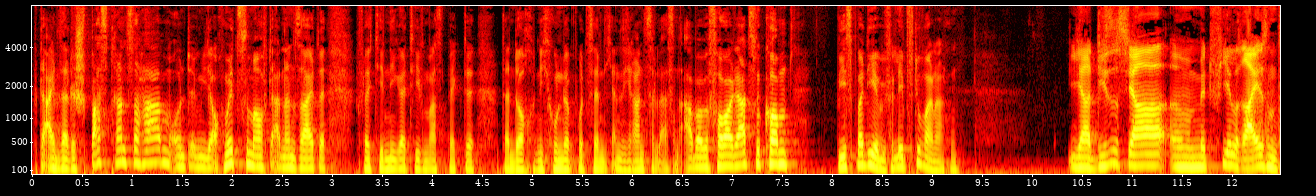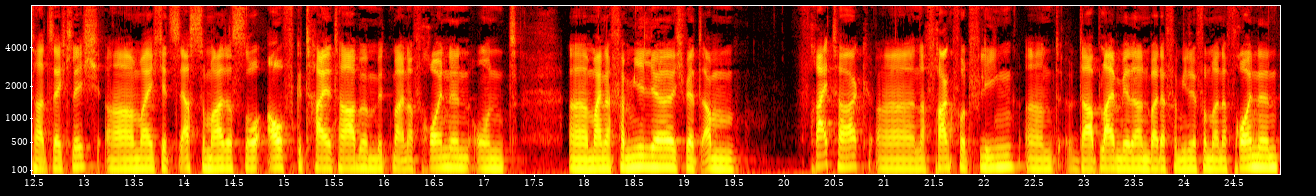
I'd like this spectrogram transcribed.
auf der einen Seite Spaß dran zu haben und irgendwie auch mitzumachen, auf der anderen Seite vielleicht die negativen Aspekte dann doch nicht hundertprozentig an sich ranzulassen. Aber bevor wir dazu kommen, wie ist bei dir? Wie verlebst du Weihnachten? Ja, dieses Jahr äh, mit viel Reisen tatsächlich, äh, weil ich jetzt das erste Mal das so aufgeteilt habe mit meiner Freundin und äh, meiner Familie. Ich werde am Freitag äh, nach Frankfurt fliegen und da bleiben wir dann bei der Familie von meiner Freundin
